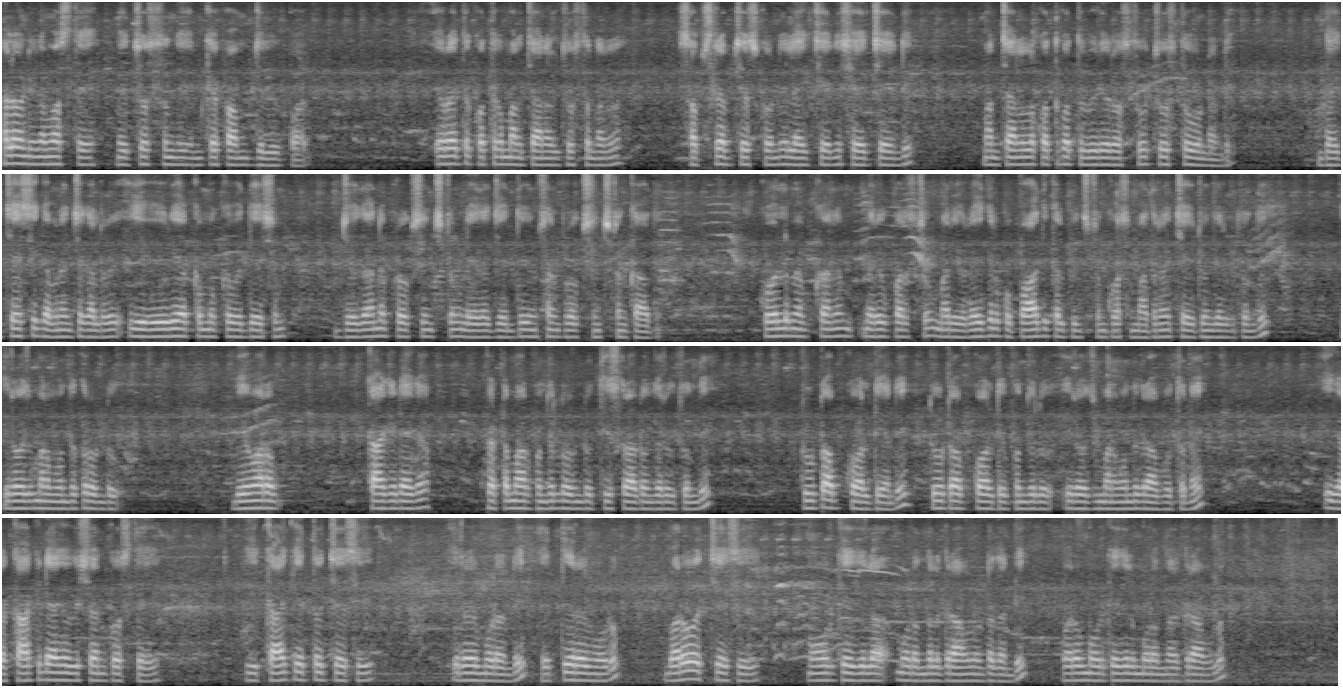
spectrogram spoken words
Hello అండి నమస్తే. మీరు చూస్తుంది ఎంకే ఫామ్ జులిపాడ్ ఎవరైతే కొత్తగా మన ఛానల్ చూస్తున్నారో సబ్స్క్రైబ్ చేసుకోండి లైక్ చేయండి షేర్ చేయండి. మన ఛానల్లో కొత్త కొత్త వీడియోలు వస్తూ చూస్తూ ఉండండి. దయచేసి గమనించగలరు ఈ వీడియో యొక్క ముఖ్య ఉద్దేశం జూదాన్ని ప్రోక్షించడం లేదా జంతు హింసను ప్రోక్షించడం కాదు. కోళ్ళ పెంపకాన్ని మెరుగుపరచడం మరియు రైతులకు ఉపాధి కల్పించడం కోసం మాత్రమే చేయటం జరుగుతుంది. ఈరోజు మన ముందుకు రెండు భీమవరం కాకిడాగా పెట్టమార్ పుంజులు రెండు తీసుకురావడం జరుగుతుంది. టూ టాప్ క్వాలిటీ అండి. టూ టాప్ క్వాలిటీ పుంజులు ఈరోజు మన ముందుకు రాబోతున్నాయి. ఇక కాకిడాగ విషయానికి వస్తే ఈ కాకి ఎత్తు వచ్చేసి ఇరవై మూడు అండి. ఎత్తు ఇరవై మూడు. బరువు వచ్చేసి మూడు కేజీల మూడు వందల గ్రాములు ఉంటుందండి. బరువు మూడు కేజీల మూడు వందల గ్రాములు.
